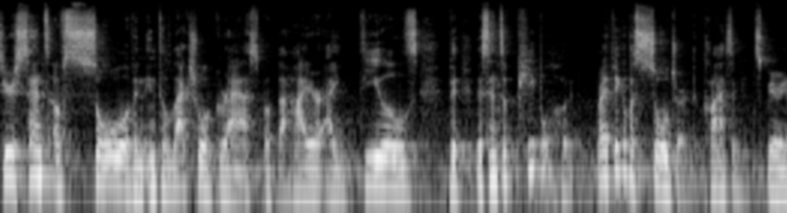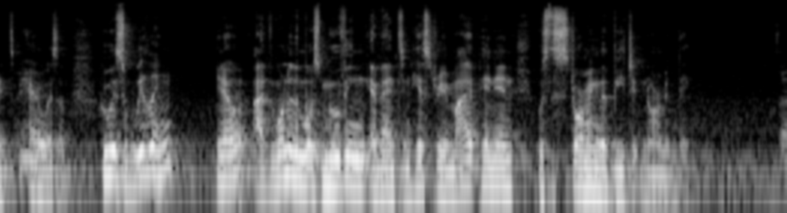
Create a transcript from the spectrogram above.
To your sense of soul, of an intellectual grasp of the higher ideals, the, the sense of peoplehood, right? Think of a soldier, the classic experience of heroism, who is willing you know, uh, one of the most moving events in history, in my opinion, was the storming of the beach at Normandy. You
